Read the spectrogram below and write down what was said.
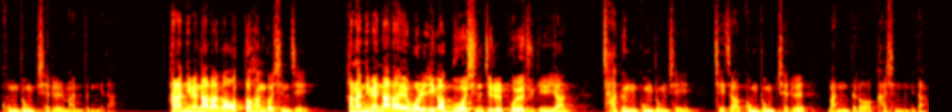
공동체를 만듭니다. 하나님의 나라가 어떠한 것인지, 하나님의 나라의 원리가 무엇인지를 보여주기 위한 작은 공동체인 제자 공동체를 만들어 가십니다.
